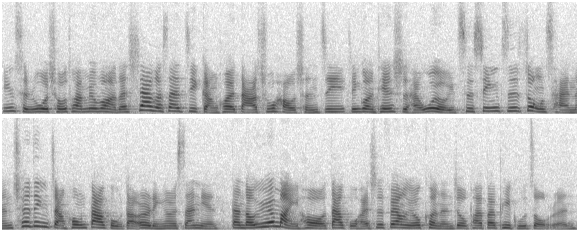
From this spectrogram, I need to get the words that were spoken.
因此，如果球团没有办法在下个赛季赶快打出好成绩，尽管天使还握有一次薪资仲裁能确定掌控大股到二零二三年，但到约满以后，大股还是非常有可能就拍拍屁股走人。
